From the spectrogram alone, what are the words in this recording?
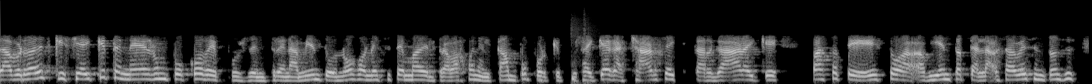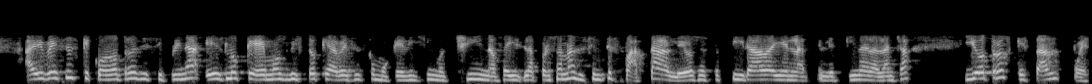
la verdad es que sí hay que tener un poco de pues de entrenamiento, ¿no? Con ese tema del trabajo en el campo, porque pues hay que agacharse, hay que cargar, hay que pásate esto, aviéntate, a la, ¿sabes? Entonces, hay veces que con otras disciplinas es lo que hemos visto que a veces como que dijimos, china, o sea, la persona se siente fatal, ¿eh? o sea, está tirada ahí en la, en la esquina de la lancha, y otros que están pues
